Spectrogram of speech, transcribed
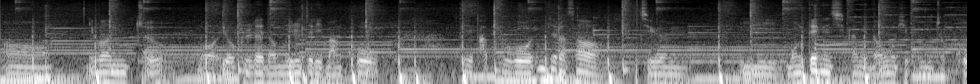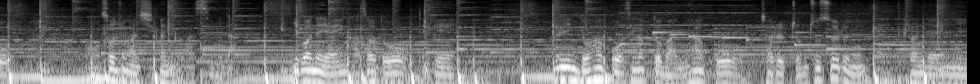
어, 이번 주 뭐 요 근래 너무 일들이 많고 되게 바쁘고 힘들어서 지금 이 멍 때리는 시간이 너무 기분이 좋고 어, 소중한 시간인 것 같습니다. 이번에 여행 가서도 되게 힐링도 하고 생각도 많이 하고 저를 좀 추스르는 그런 여행이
